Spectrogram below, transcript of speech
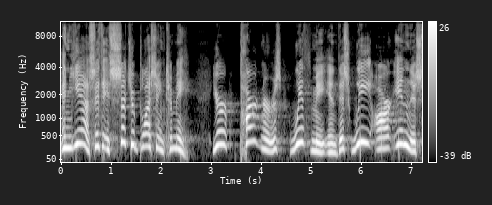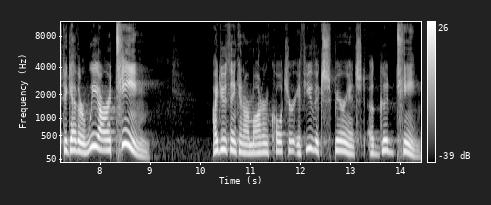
And yes, it is such a blessing to me. You're partners with me in this. We are in this together. We are a team. I do think in our modern culture, if you've experienced a good team,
